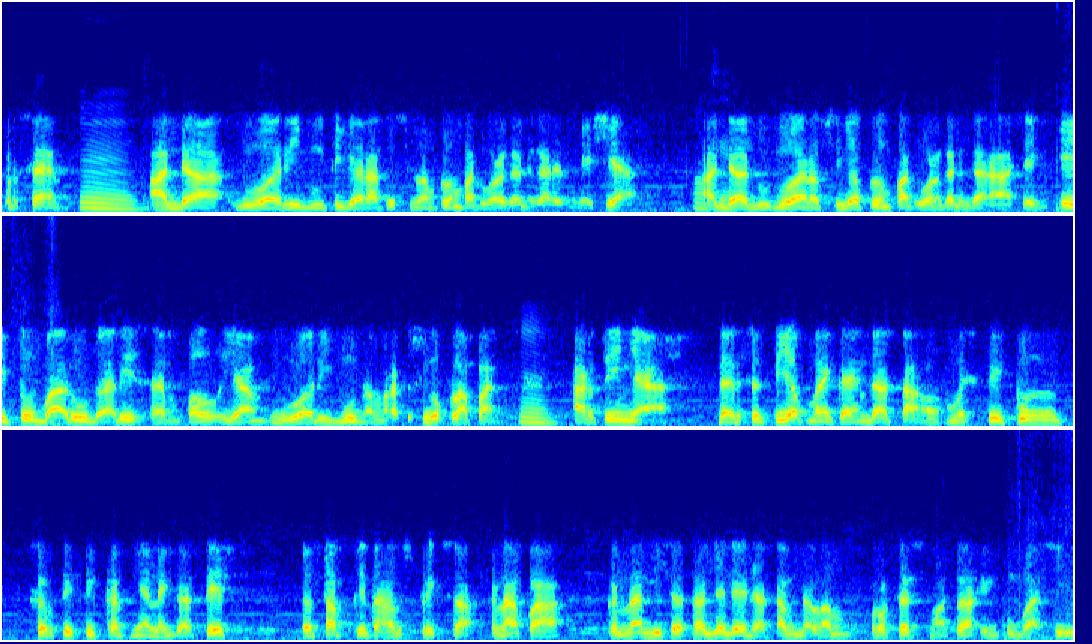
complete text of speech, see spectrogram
persen. Hmm. Ada 2.394 warga negara Indonesia ada dua ratus tiga puluh empat warga negara asing itu baru dari sampel yang dua enam ratus dua puluh delapan hmm. artinya dari setiap mereka yang datang meskipun sertifikatnya negatif tetap kita harus periksa kenapa karena bisa saja dia datang dalam proses masa inkubasi.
